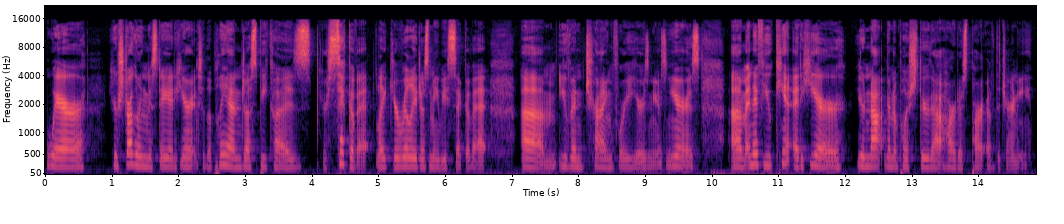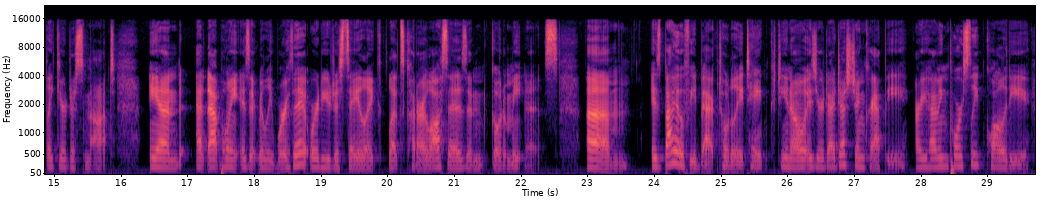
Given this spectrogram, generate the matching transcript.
where you're struggling to stay adherent to the plan just because you're sick of it? Like, you're really just maybe sick of it um, you've been trying for years and years and years. Um, and if you can't adhere, you're not going to push through that hardest part of the journey. Like you're just not. And at that point, is it really worth it? Or do you just say, like, let's cut our losses and go to maintenance? Um, is biofeedback totally tanked? You know, is your digestion crappy? Are you having poor sleep quality?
